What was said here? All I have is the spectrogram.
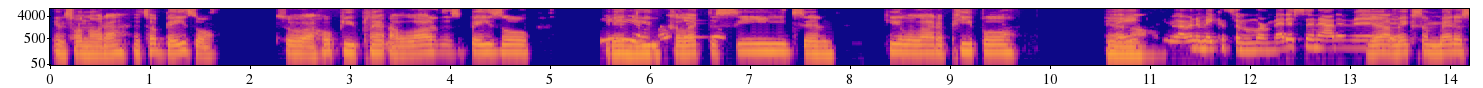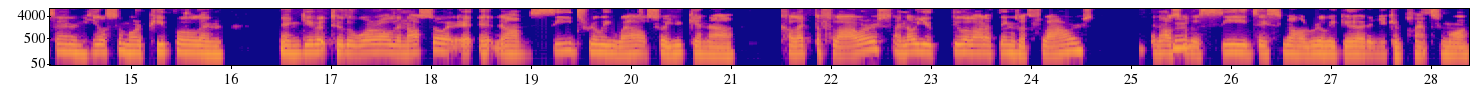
in Sonora. It's a basil. So I hope you plant a lot of this basil and you collect the seeds and heal a lot of people. And, Thank I'm going to make some more medicine out of it. Yeah, make some medicine and heal some more people and and give it to the world. And also, it, it um, seeds really well, so you can uh, collect the flowers. I know you do a lot of things with flowers, and also mm-hmm. the seeds. They smell really good, and you can plant some more.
